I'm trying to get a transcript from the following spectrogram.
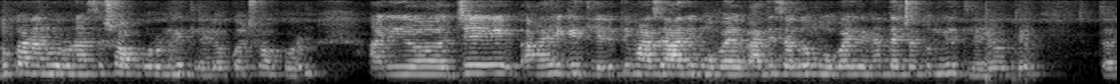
दुकानांवरून असं शॉपवरून घेतले लोकल शॉपवरून आणि जे आहे घेतलेले ते माझा आधी मोबाईल आधीचा जो मोबाईल आहे ना त्याच्यातून घेतलेले होते. तर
